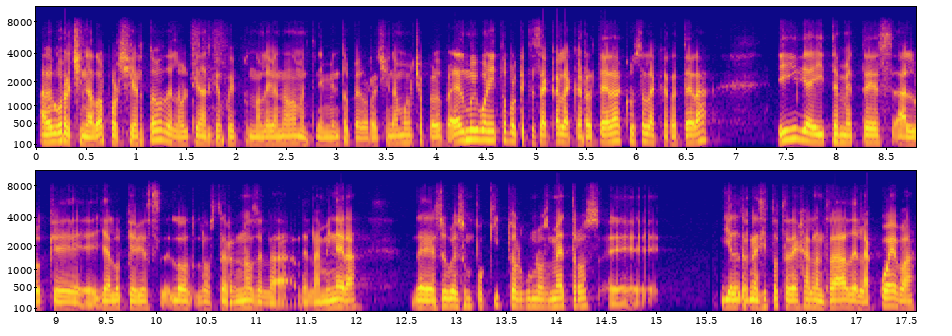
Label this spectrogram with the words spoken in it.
Algo rechinador, por cierto, de la última vez que fui, pues no le habían dado mantenimiento, pero rechina mucho. Pero es muy bonito porque te saca la carretera, cruza la carretera y de ahí te metes a lo que ya lo que ves los terrenos de la, de la minera subes un poquito, algunos metros, eh, y el trenecito te deja la entrada de la cueva.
